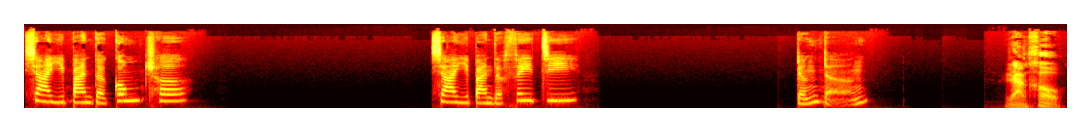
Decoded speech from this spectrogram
下一班的公车、下一班的飞机等等。 然后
